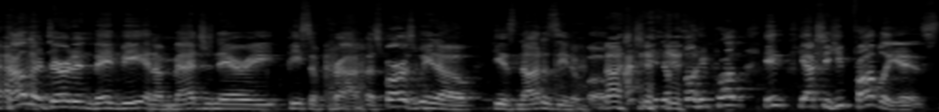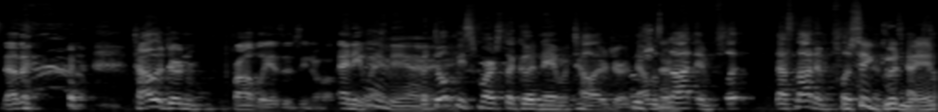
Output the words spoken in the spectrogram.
Tyler Durden may be an imaginary piece of crap. As far as we know, he is not a xenophobe. No, actually, you know, he probably he, actually he probably is. Now Tyler Durden probably is a xenophobe. Anyway, Maybe, yeah, but don't maybe. besmirch the good name of Tyler Durden. That was Sure. not impli- That's not You implicit. say in the good text name.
